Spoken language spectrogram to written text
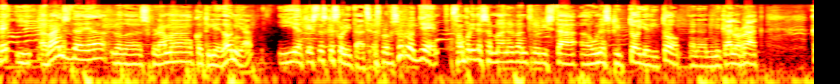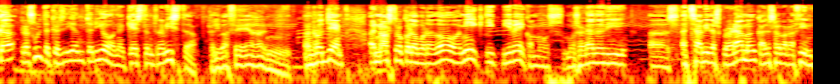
Bé, i abans deia lo del programa Cotiledònia i aquestes casualitats. El professor Roger fa un parell de setmanes va entrevistar a un escriptor i editor, en, en Miquel Orrac, que resulta que el dia anterior en aquesta entrevista que li va fer en, en Roger, el nostre col·laborador, amic, i, bé, com mos, mos agrada dir el, el savi del programa, en Carles Albarracín,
